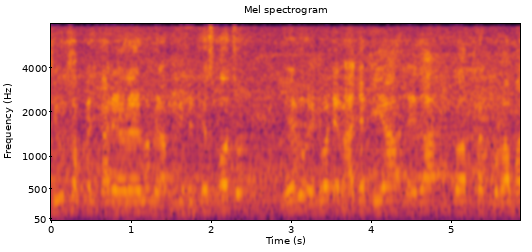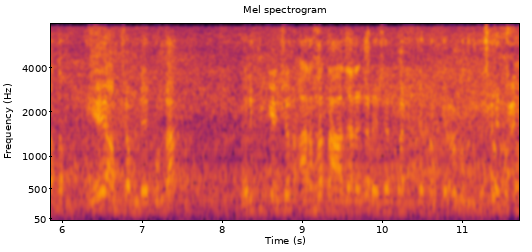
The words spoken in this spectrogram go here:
సివిల్ సప్లైస్ కార్యాలయంలో మీరు అప్లికేషన్ చేసుకోవచ్చు. మేము ఎటువంటి రాజకీయ లేదా ఇతరత్ర కుల మతం ఏ అంశం లేకుండా వెరిఫికేషన్ అర్హత ఆధారంగా రేషన్ కార్డు ఇచ్చే ప్రక్రియను ముందుకు తీసుకుంటాం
